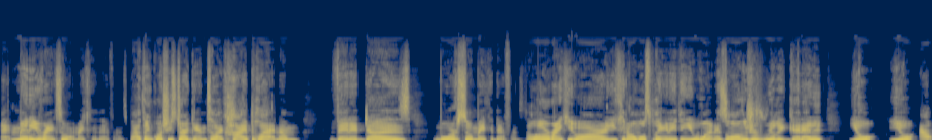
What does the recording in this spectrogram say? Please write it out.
At many ranks, it won't make a difference. But I think once you start getting to like high platinum, then it does more so make a difference. The lower rank you are, you can almost play anything you want as long as you're really good at it. You'll you'll out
